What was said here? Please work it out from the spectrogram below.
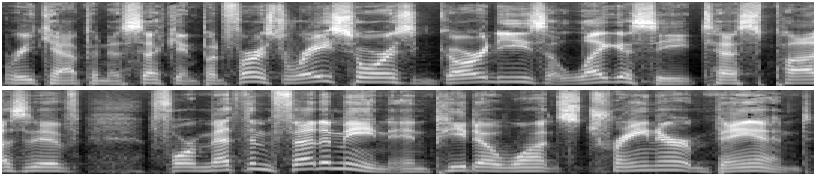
recap in a second. But first, racehorse Guardy's Legacy tests positive for methamphetamine, and PETA wants trainer banned.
